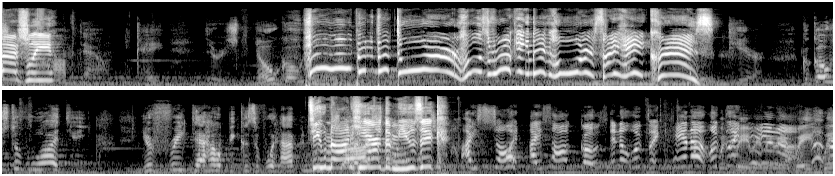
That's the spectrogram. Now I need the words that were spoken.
Ashley. Calm down, okay? There is no ghost Who opened the? Who's rocking the horse? I hate Chris. here. Ghost of what? You're freaked out because of what happened. Do to you not Josh? hear the music? I saw it. I saw a ghost, and it looked like Hannah. It looked Wait, like wait, wait, wait, Hannah. wait, wait,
